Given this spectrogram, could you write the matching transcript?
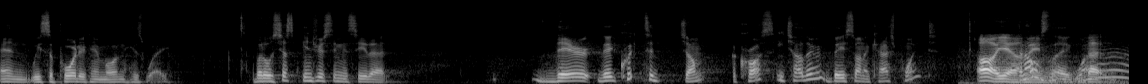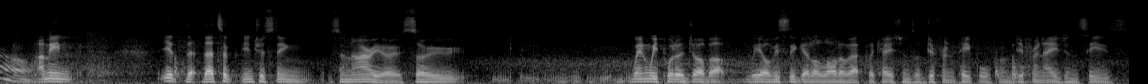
and we supported him on his way. But it was just interesting to see that they're they're quick to jump across each other based on a cash point. Oh yeah, and I, I was like, wow. That, I mean, yeah, that, that's an interesting scenario. So when we put a job up, we obviously get a lot of applications of different people from different agencies,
